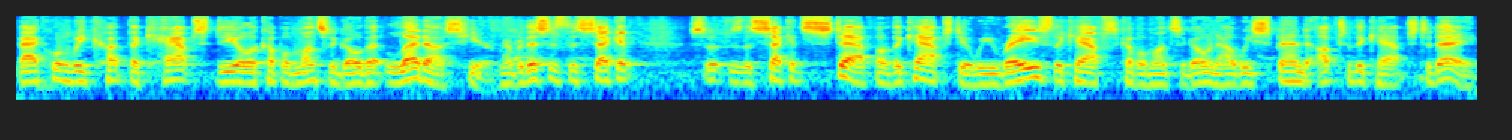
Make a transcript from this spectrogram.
back when we cut the caps deal a couple months ago that led us here. Remember, this is the second, so this is the second step of the caps deal. We raised the caps a couple months ago. Now we spend up to the caps today.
